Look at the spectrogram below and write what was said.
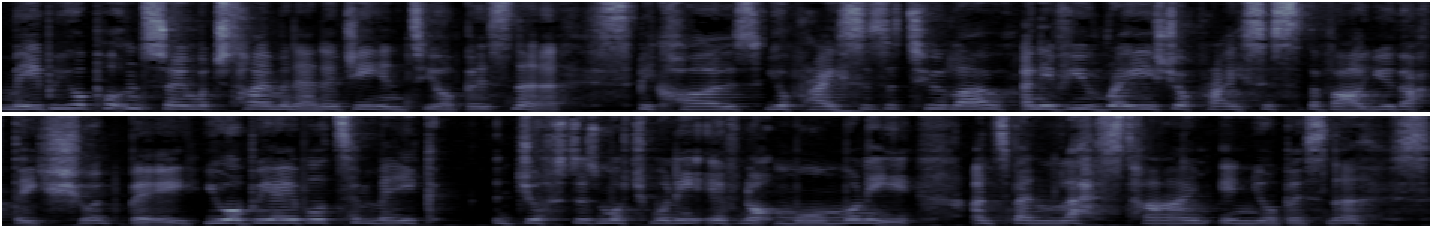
Maybe you're putting so much time and energy into your business because your prices are too low. And if you raise your prices to the value that they should be, you will be able to make just as much money, if not more money, and spend less time in your business.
